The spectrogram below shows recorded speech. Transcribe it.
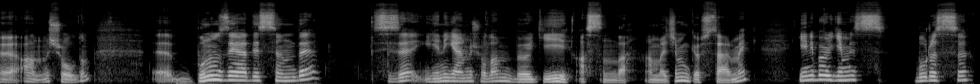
e, almış oldum. E, bunun ziyadesinde size yeni gelmiş olan bölgeyi aslında amacım göstermek. Yeni bölgemiz burası.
